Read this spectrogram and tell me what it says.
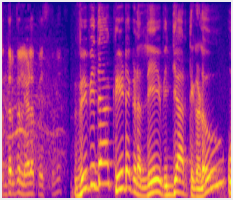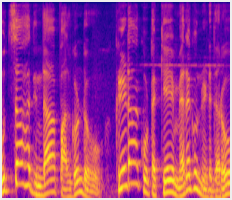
ಸಂದರ್ಭದಲ್ಲಿ ಹೇಳಕ್ ಬಯಸ್ತೀನಿ. ವಿವಿಧ ಕ್ರೀಡೆಗಳಲ್ಲಿ ವಿದ್ಯಾರ್ಥಿಗಳು ಉತ್ಸಾಹದಿಂದ ಪಾಲ್ಗೊಂಡು ಕ್ರೀಡಾಕೂಟಕ್ಕೆ ಮೆರಗು ನೀಡಿದರು.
